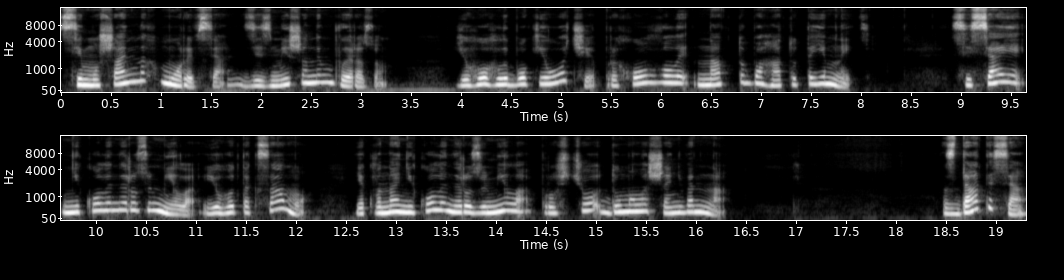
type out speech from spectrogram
Сімушань нахмурився зі змішаним виразом. Його глибокі очі приховували надто багато таємниць. Сісяє ніколи не розуміла його так само, як вона ніколи не розуміла, про що думала Шеньвенна. Здатися,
